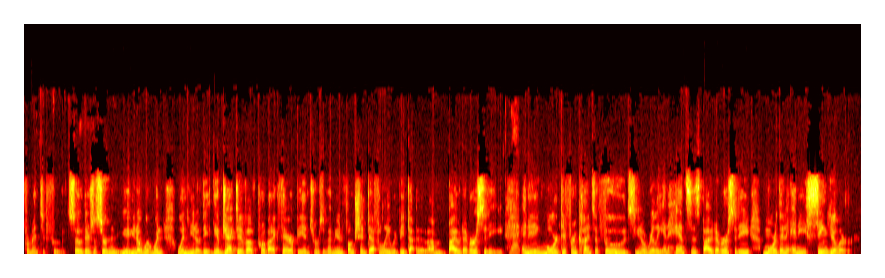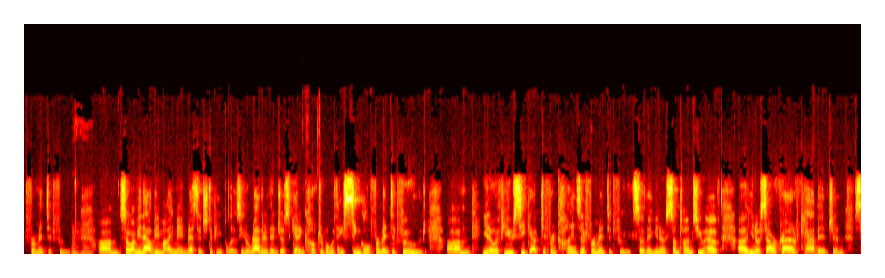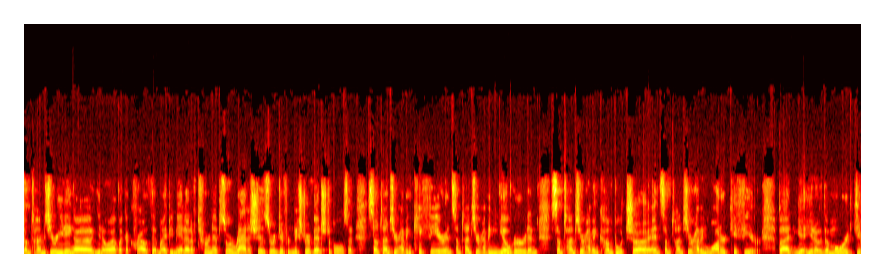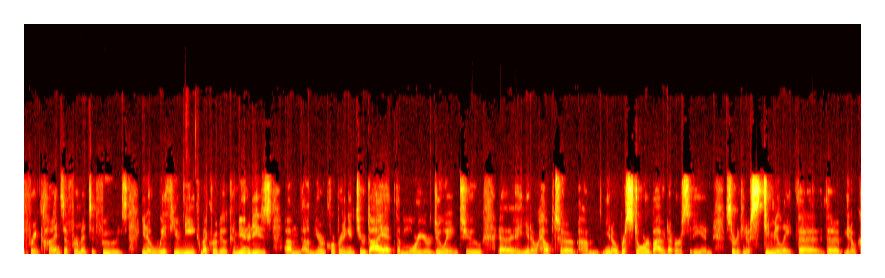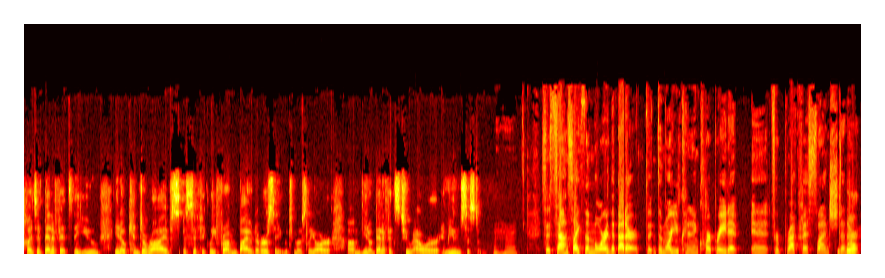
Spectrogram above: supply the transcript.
fermented food. So there's a certain you, you, know when when when you know the, the objective of probiotic therapy in terms of immune function definitely would be di- um, biodiversity yeah. and eating more different kinds of foods you know really enhances biodiversity more than any singular fermented food. Mm-hmm. Um, so, I mean, that would be my main message to people is, you know, rather than just getting comfortable with a single fermented food, um, you know, if you seek out different kinds of fermented foods so that, you know, sometimes you have, uh, you know, sauerkraut out of cabbage and sometimes you're eating a, you know, a, like a kraut that might be made out of turnips or radishes or a different mixture of vegetables. And sometimes you're having kefir and sometimes you're having yogurt and sometimes you're having kombucha and sometimes you're having water kefir. But you know, the more different kinds of fermented foods, you know, with unique microbial communities, um, um, you're incorporating into your diet, the more you're doing to, uh, you know, help to, um, you know, restore biodiversity and sort of, you know, stimulate the the you know kinds of benefits that you you know can derive specifically from biodiversity, which mostly are, um, you know, benefits to our immune system. Mm-hmm. Mm-hmm. So it sounds like the more the better. The, the more you can incorporate it in, for breakfast, lunch, dinner. Well,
